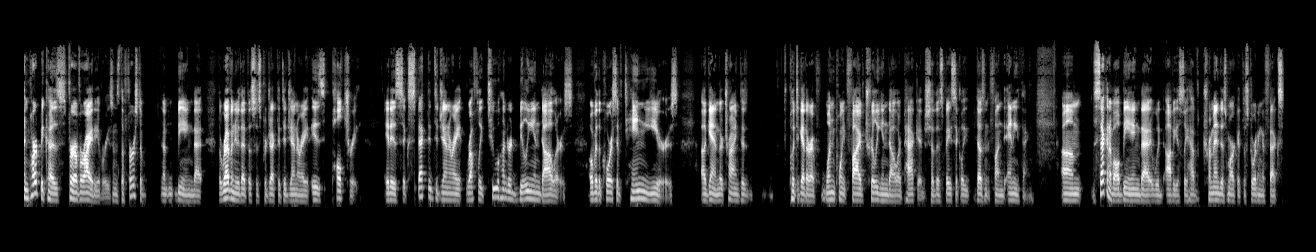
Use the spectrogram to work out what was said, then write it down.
in part because for a variety of reasons. The first of um, being that the revenue that this is projected to generate is paltry. It is expected to generate roughly $200 billion over the course of 10 years. Again, they're trying to put together a $1.5 trillion package. So this basically doesn't fund anything. Um, the second of all being that it would obviously have tremendous market distorting effects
